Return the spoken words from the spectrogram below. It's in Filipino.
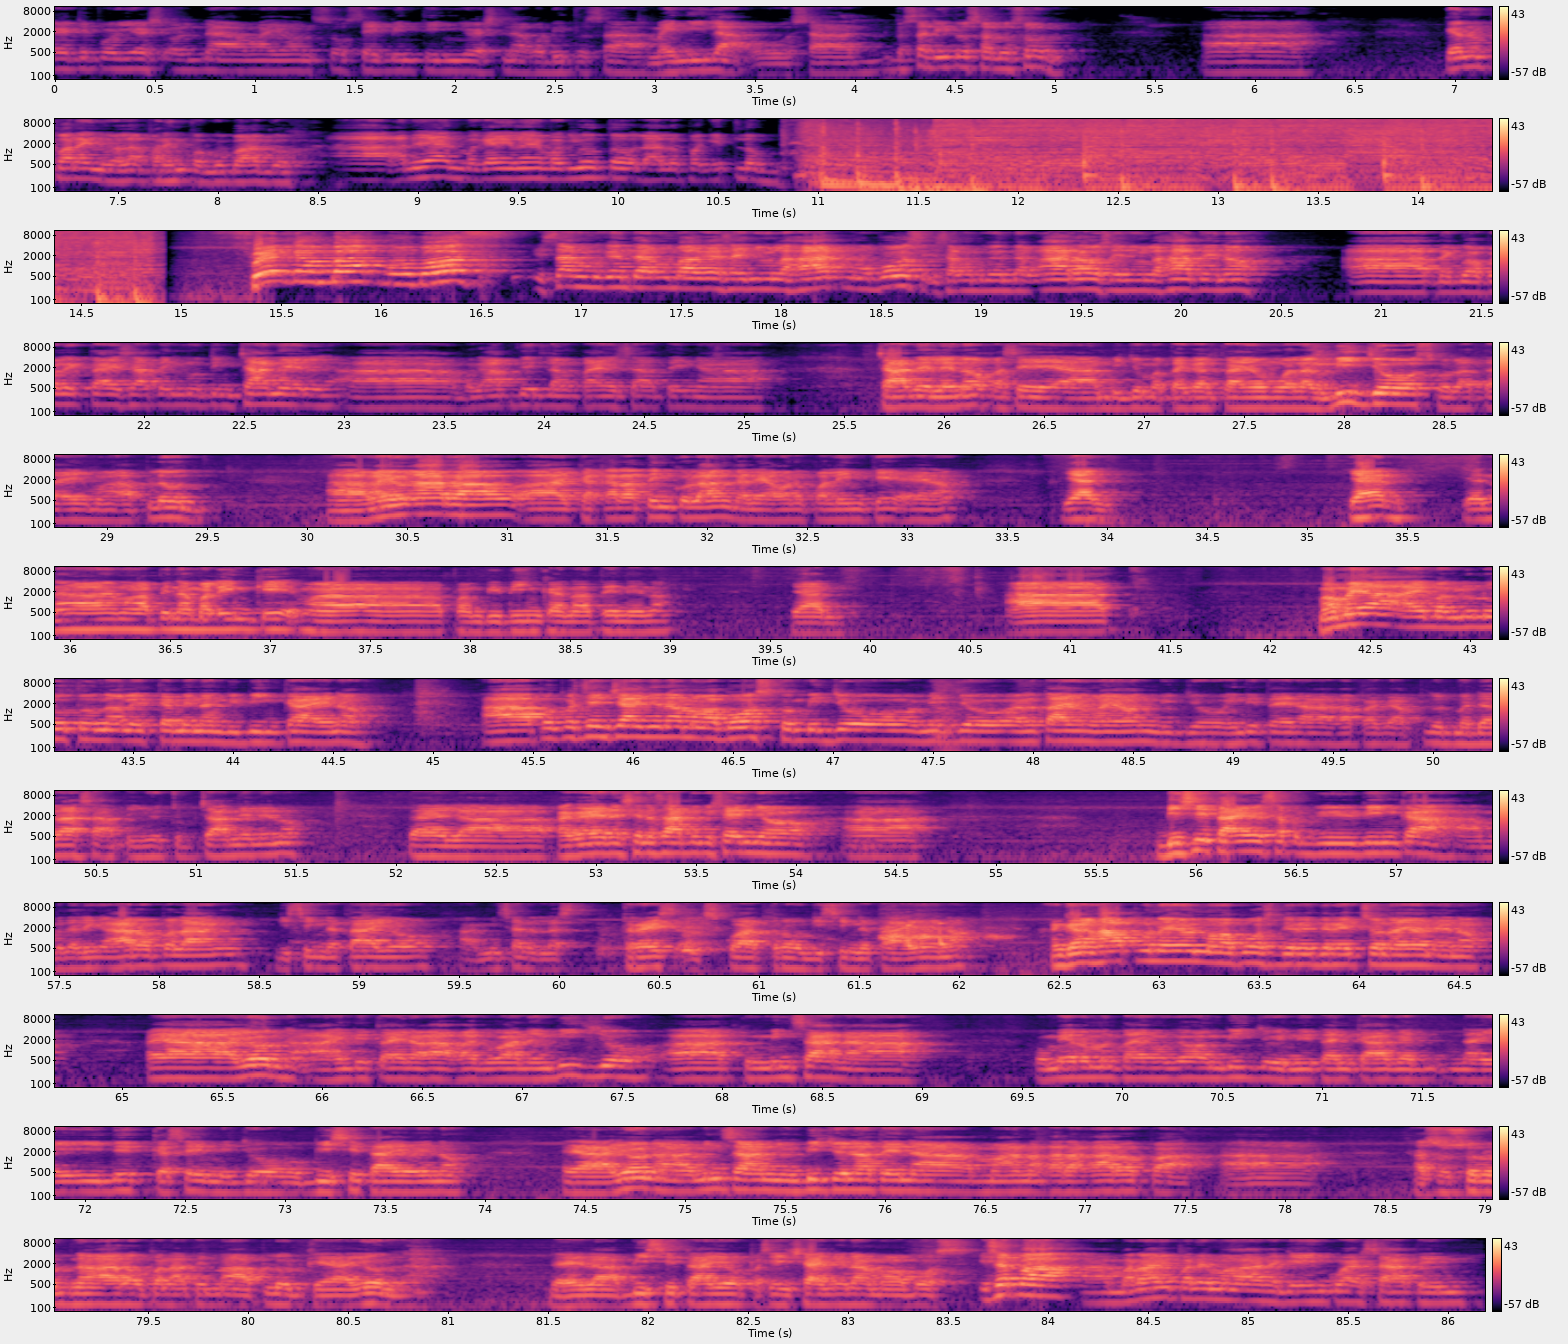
34 years old na ako ngayon. So, 17 years na ako dito sa Maynila o sa, basta dito sa Luzon. Ah, ganun pa rin, wala pa rin pagbabago. Ah, ano yan, magaling lang magluto, lalo pag itlog. Welcome back mga boss! Isang magandang umaga sa inyong lahat mga boss. Isang magandang araw sa inyong lahat eh, no? At nagbabalik tayo sa ating munting channel. Ah, mag-update lang tayo sa ating ah, channel eh, no? Kasi ah, medyo matagal tayong walang videos, wala tayong mga upload. Ah, ngayong araw, ay kakarating ko lang, galing ako ng palengke, eh, no? Yan. Yan. Yan na mga pinamalingki, mga pambibingka natin, eh, no? Yan. At mamaya ay magluluto na ulit kami ng bibingka, eh, no? Ah, pagpasensyahan nyo na mga boss kung medyo medyo ano tayo ngayon, medyo hindi tayo nakakapag-upload madalas sa ating YouTube channel, eh, no? Dahil ah, kagaya ng sinasabi ko sa inyo, ah busy tayo sa pagbibingka. Ah, madaling araw pa lang, gising na tayo. Ah, minsan alas 3, alas 4, gising na tayo, no? Hanggang hapon na yon mga boss, dire-diretso na yon, eh, no? Kaya yun, ah, hindi tayo nakakagawa ng video. At kung minsan, ah, kung meron man tayong magawang video, hindi tayo kaagad na-edit kasi medyo busy tayo, eh, no? Kaya yun, ah, minsan yung video natin na mga nakarang pa, ah, sa susunod na araw pa natin ma-upload. Kaya ah, dahil ah, busy tayo, pasensyahan nyo na mga boss. Isa pa, ah, marami pa rin mga nag-inquire sa atin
